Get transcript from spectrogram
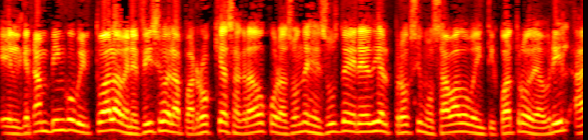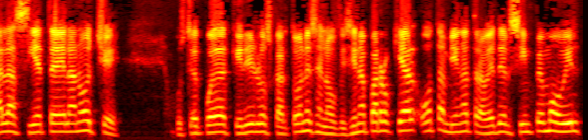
el gran bingo virtual a beneficio de la parroquia Sagrado Corazón de Jesús de Heredia el próximo sábado 24 de abril a las 7 de la noche. Usted puede adquirir los cartones en la oficina parroquial o también a través del Simpe móvil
